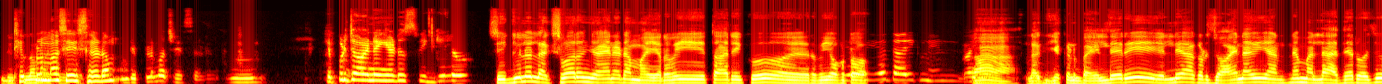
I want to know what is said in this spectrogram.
డిప్లొమా చేసాడం డిప్లొమా చేశాడు. ఎప్పుడు జాయిన్ అయ్యాడు స్విగ్గీలో? స్విగ్గీలో లక్ష్మీవారం జాయిన్ అయ్యాడమ్మా. ఇరవై తారీఖు ఇరవై ఒకటో. ఇక్కడ బయలుదేరి వెళ్ళి అక్కడ జాయిన్ అయ్యి వెంటనే మళ్ళీ అదే రోజు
